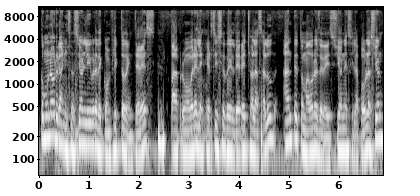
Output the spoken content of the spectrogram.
como una organización libre de conflicto de interés para promover el ejercicio del derecho a la salud ante tomadores de decisiones y la población.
